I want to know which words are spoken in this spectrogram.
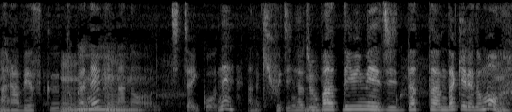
アラベスクとかね、うん。あのちっちゃいこうねあの貴婦人の乗馬っていうイメージだったんだけれども、うん。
